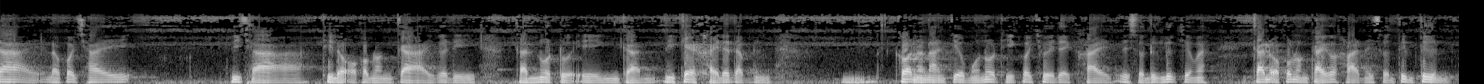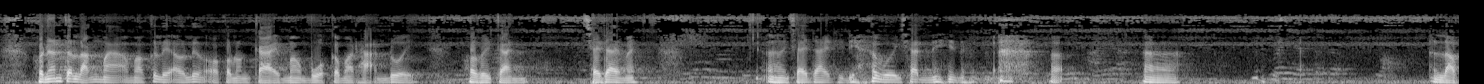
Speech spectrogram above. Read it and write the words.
ได้เราก็ใช้วิชาที่เราออกกำลังกายก็ดี การนวดตัวเองการนี่แก้ไขระดับหนึ่งก็นานๆเจอหมอนวดทีก็ช่วยได้คลายในส่วนลึกๆใช่ไหม การออกกำลังกายก็คลายในส่วนตื้นๆ เพราะนั้นตอนหลังมาเอามาก็เลยเอาเรื่องออกกำลังกายมาบวกกรรมาฐานด้วยเพราะเป็นการใช้ได้ไหมใช้ได้ทีเดียวเวอร์ชันนี้นะหลับ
